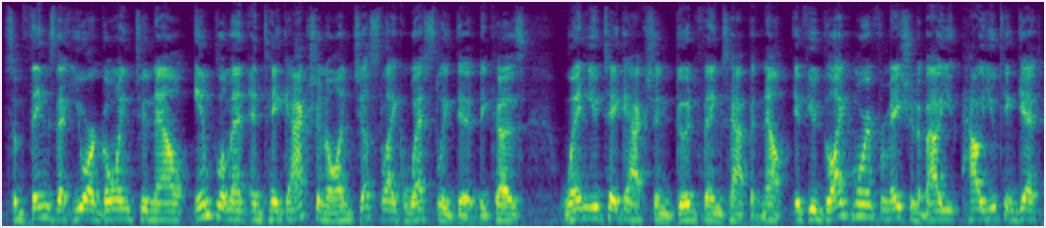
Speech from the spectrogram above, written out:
some things that you are going to now implement and take action on, just like Wesley did, because when you take action, good things happen. Now, if you'd like more information about you, how you can get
